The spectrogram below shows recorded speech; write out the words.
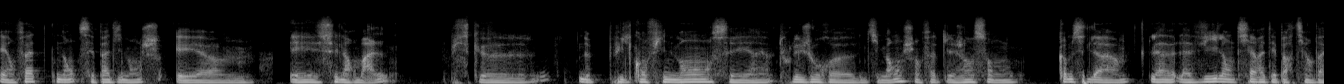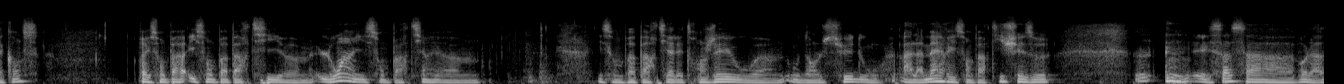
et en fait, non, c'est pas dimanche. Et, et c'est normal, puisque depuis le confinement, c'est tous les jours dimanche. En fait, les gens sont comme si la, ville entière était partie en vacances. Ils sont pas, ils sont pas partis euh, loin, ils sont euh, sont pas partis à l'étranger ou, euh, ou dans le sud ou à la mer, ils sont partis chez eux. Et ça, ça, voilà,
